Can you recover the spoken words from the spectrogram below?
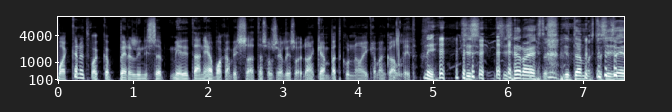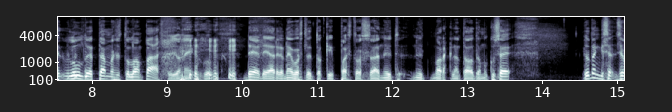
vaikka nyt vaikka Berliinissä mietitään ihan vakavissa, että sosialisoidaan kämpät, kun ne on ikävän kalliita. Niin, siis, siis herra estos. Ja tämmöistä, siis ei, luultiin, että tämmöisestä ollaan päästy jo, niin kuin DDR ja Neuvostoliitto kippasi tuossa ja nyt, nyt markkinatalouteen, mutta kun se, jotenkin se, se,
